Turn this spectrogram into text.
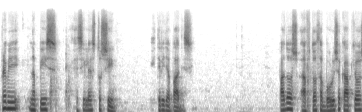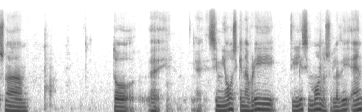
πρέπει να πεις, εσύ λες το C, η τρίτη απάντηση. Πάντως αυτό θα μπορούσε κάποιος να το ε, ε σημειώσει και να βρει τη λύση μόνος σου. Δηλαδή, end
